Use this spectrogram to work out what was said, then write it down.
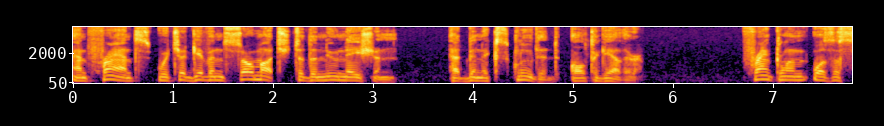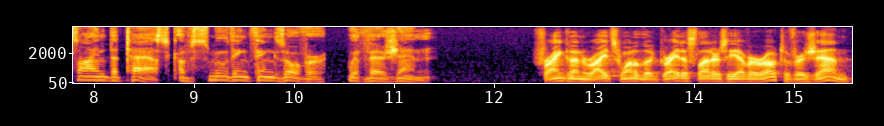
And France, which had given so much to the new nation, had been excluded altogether. Franklin was assigned the task of smoothing things over with Vergennes. Franklin writes one of the greatest letters he ever wrote to Vergennes,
